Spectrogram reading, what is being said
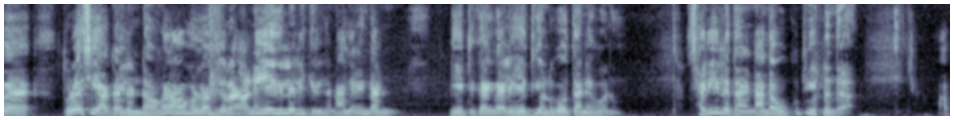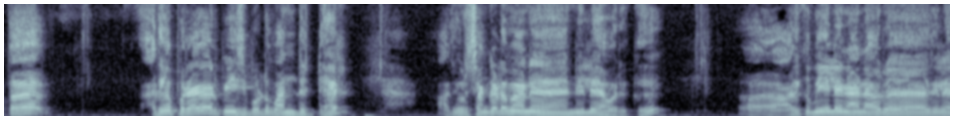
வ- துளசி ஆக்கள் ரெண்டவங்க. அவங்கள வந்து சொல்கிறாங்க அன்னையே இதில் இருக்கிறீங்க நான் சொன்னேன் இந்த கேட்டுக்கு அங்கால ஏற்றி கொண்டு போக தானே வேணும். சரியில்லை தானே நான் தான் குத்தி விழுந்தேன் அப்போ அதே பிரகாரம் பேசி போட்டு வந்துட்டார். அது ஒரு சங்கடமான நிலை அவருக்கு. அதுக்கு மேலே நான் அவர் இதில்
